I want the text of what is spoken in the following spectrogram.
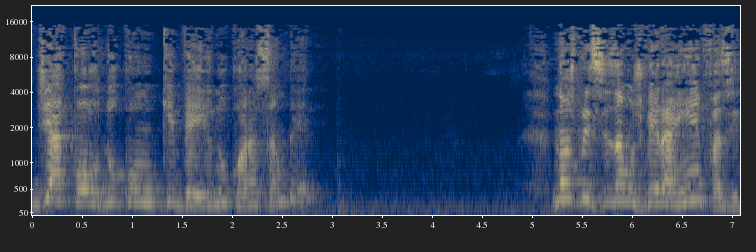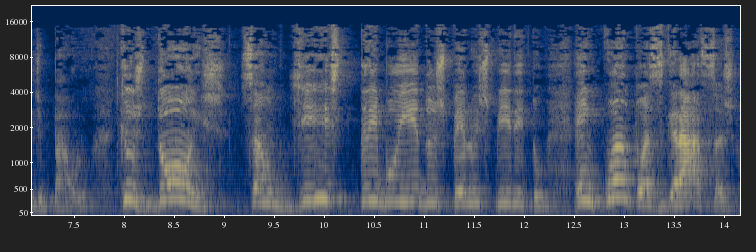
De acordo com o que veio no coração dele. Nós precisamos ver a ênfase de Paulo, que os dons são distribuídos pelo Espírito, enquanto as graças,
